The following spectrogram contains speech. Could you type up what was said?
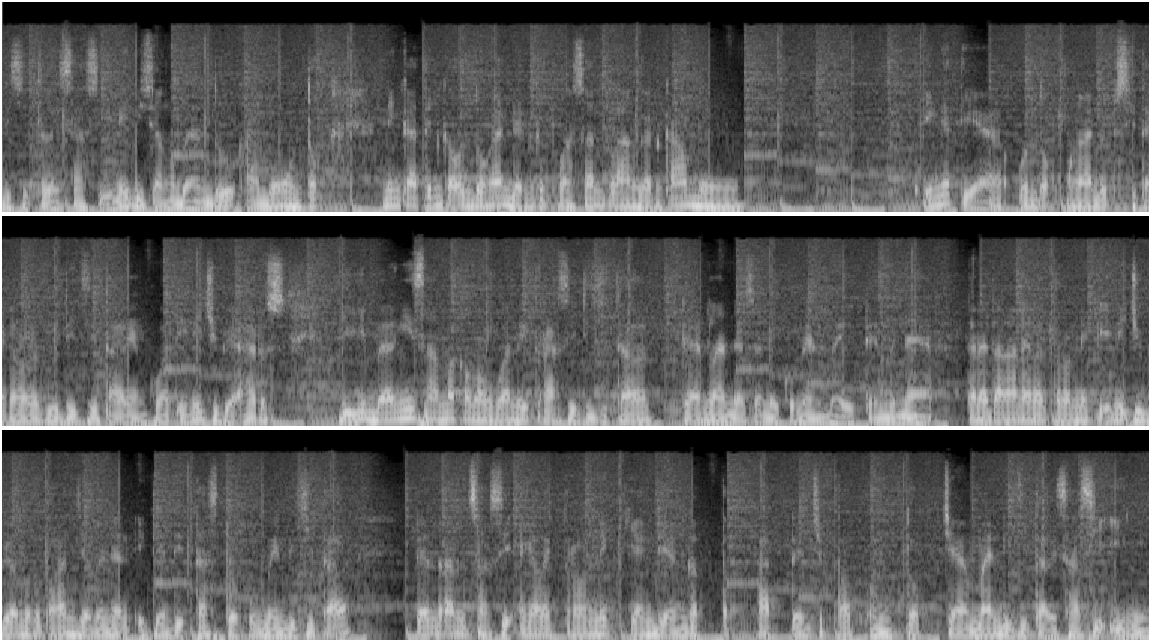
digitalisasi ini bisa ngebantu kamu untuk ningkatin keuntungan dan kepuasan pelanggan kamu. Ingat ya, untuk mengadopsi teknologi digital yang kuat ini juga harus diimbangi sama kemampuan literasi digital dan landasan hukum yang baik dan benar. Tanda tangan elektronik ini juga merupakan jaminan identitas dokumen digital dan transaksi elektronik yang dianggap tepat dan cepat untuk zaman digitalisasi ini.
